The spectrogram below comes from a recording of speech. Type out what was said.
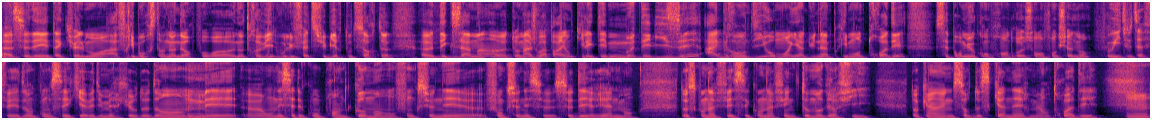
Euh, ce dé est actuellement à Fribourg, c'est un honneur pour euh, notre ville. Vous lui faites subir toutes sortes euh, d'examens. Thomas, je vois par exemple qu'il a été modélisé, agrandi au moyen d'une imprimante 3D. C'est pour mieux comprendre son fonctionnement? Oui, tout à fait. Donc on sait qu'il y avait du mercure dedans, mhm. mais on essaie de comprendre comment fonctionnait, fonctionnait ce, ce dé réellement. Donc ce qu'on a fait, c'est qu'on a fait une tomographie, donc une sorte de scanner mais en 3D mhm.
